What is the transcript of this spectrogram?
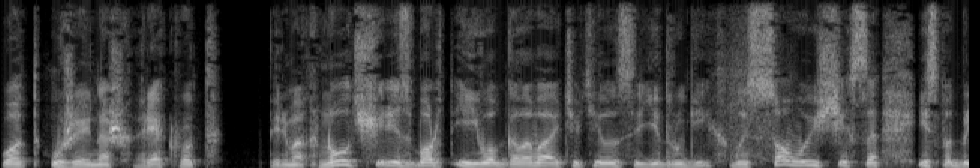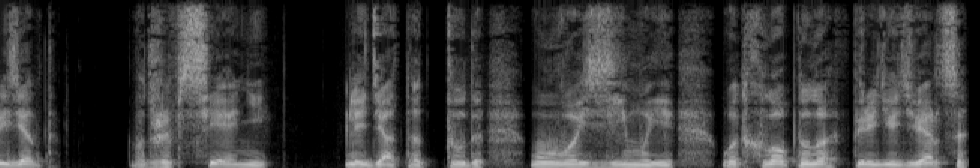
Вот уже и наш рекрут перемахнул через борт, и его голова очутилась среди других, высовывающихся из-под брезента. Вот же все они глядят оттуда, увозимые. Вот хлопнула впереди дверца,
